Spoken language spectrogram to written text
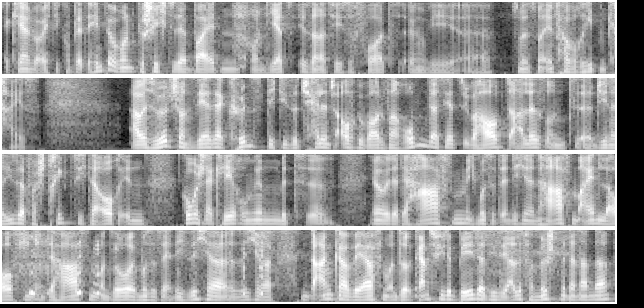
erklären wir euch die komplette Hintergrundgeschichte der beiden. Und jetzt ist er natürlich sofort irgendwie, äh, zumindest mal im Favoritenkreis. Aber es wird schon sehr, sehr künstlich, diese Challenge aufgebaut. Warum das jetzt überhaupt alles? Und äh, Gina Lisa verstrickt sich da auch in komischen Erklärungen mit äh, immer wieder der Hafen. Ich muss jetzt endlich in den Hafen einlaufen und der Hafen und so. Ich muss jetzt endlich sicher, sicher einen Anker werfen und so. Ganz viele Bilder, die sie alle vermischt miteinander.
